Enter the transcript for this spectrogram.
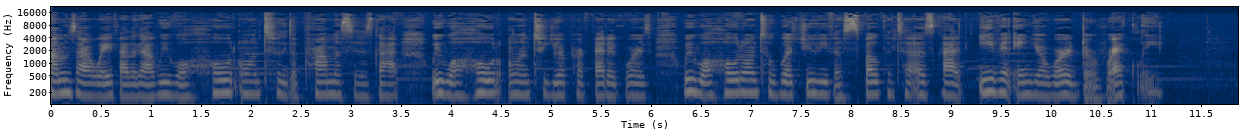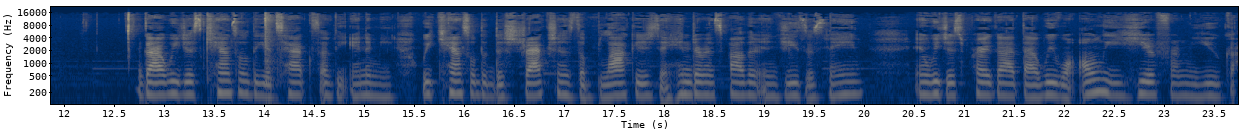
comes our way, Father God, we will hold on to the promises, God. We will hold on to your prophetic words. We will hold on to what you've even spoken to us, God, even in your word directly. God, we just cancel the attacks of the enemy. We cancel the distractions, the blockage, the hindrance, Father, in Jesus' name. And we just pray, God, that we will only hear from you, God.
